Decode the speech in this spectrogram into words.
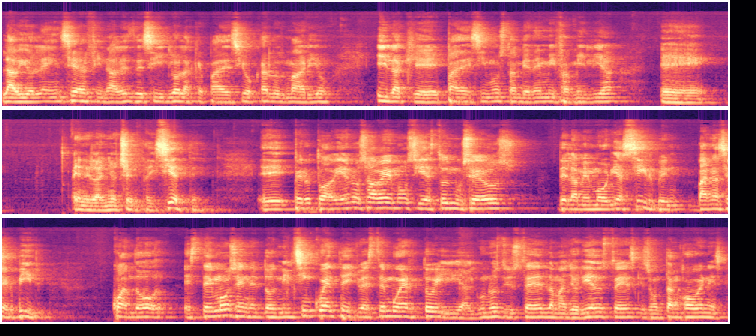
la violencia de finales de siglo, la que padeció Carlos Mario y la que padecimos también en mi familia eh, en el año 87. Eh, pero todavía no sabemos si estos museos de la memoria sirven, van a servir. Cuando estemos en el 2050 y yo esté muerto y algunos de ustedes, la mayoría de ustedes que son tan jóvenes,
